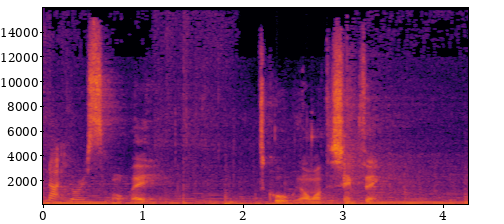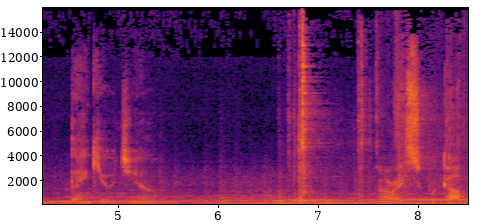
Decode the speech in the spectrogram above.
not yours. Oh, hey. It's cool. We all want the same thing. Thank you, Jill. All right, Super Cop.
